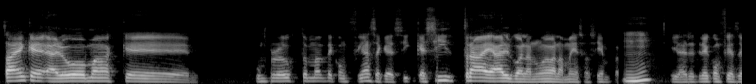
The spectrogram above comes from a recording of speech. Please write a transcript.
saben que algo más que un producto más de confianza, que sí, que sí trae algo a la nueva a la mesa siempre. Y la gente tiene confianza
